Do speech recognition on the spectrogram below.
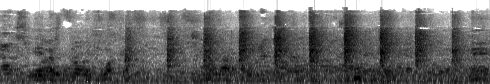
ait de pouvoir faire Mais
